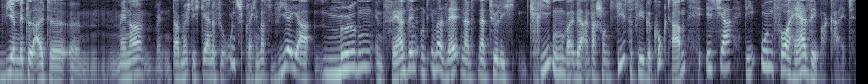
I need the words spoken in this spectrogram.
wir mittelalte ähm, Männer, wenn, da möchte ich gerne für uns sprechen, was wir ja mögen im Fernsehen und immer seltener natürlich kriegen, weil wir einfach schon viel zu viel geguckt haben, ist ja die Unvorhersehbarkeit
